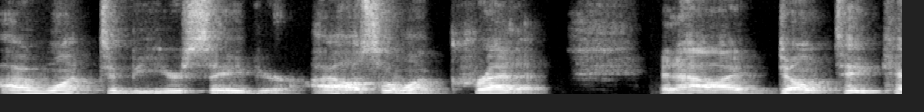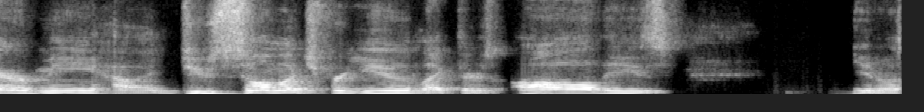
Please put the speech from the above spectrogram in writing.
I want to be your savior. I also want credit and how I don't take care of me, how I do so much for you. Like there's all these you know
